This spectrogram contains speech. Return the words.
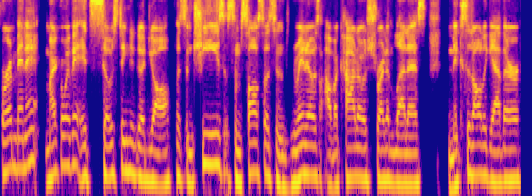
for a minute. Microwave it. It's so stinking good y'all. Put some cheese some salsa some tomatoes avocado shredded lettuce. Mix it all together.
